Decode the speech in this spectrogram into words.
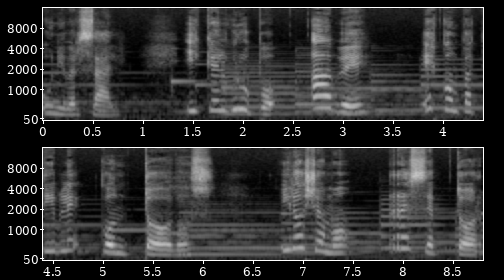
universal, y que el grupo AB es compatible con todos y lo llamó receptor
